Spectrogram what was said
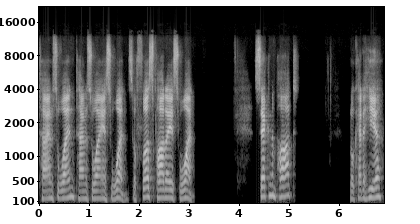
times one times one is one. So first part is one. Second part, look at here.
